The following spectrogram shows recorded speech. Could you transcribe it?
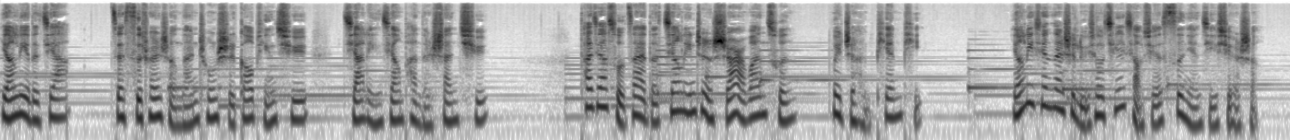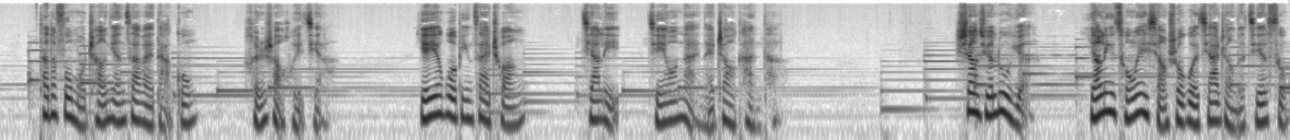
杨丽的家在四川省南充市高平区嘉陵江畔的山区，他家所在的江陵镇十二湾村位置很偏僻。杨丽现在是吕秀清小学四年级学生，他的父母常年在外打工，很少回家。爷爷卧病在床，家里仅有奶奶照看他。上学路远，杨丽从未享受过家长的接送，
